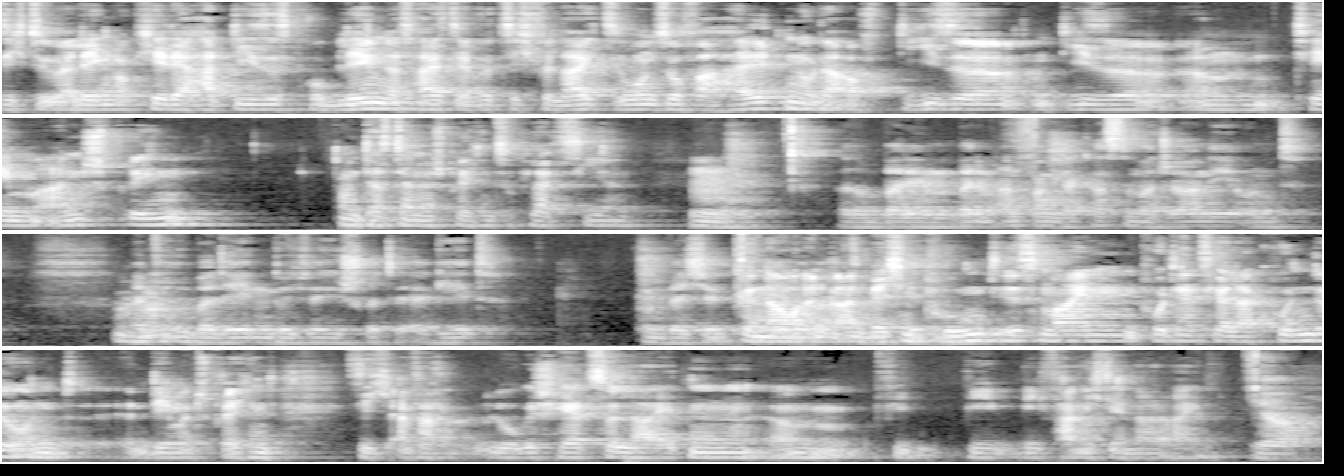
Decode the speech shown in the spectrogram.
sich zu überlegen, okay, der hat dieses Problem, das heißt, er wird sich vielleicht so und so verhalten oder auf diese und diese ähm, Themen anspringen und das dann entsprechend zu platzieren. Hm. Also bei dem, bei dem Anfang der Customer Journey und mhm. einfach überlegen, durch welche Schritte er geht. Genau, an, an welchem Punkt ist mein potenzieller Kunde und dementsprechend sich einfach logisch herzuleiten, ähm, wie, wie, wie fange ich den da rein? Ja.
